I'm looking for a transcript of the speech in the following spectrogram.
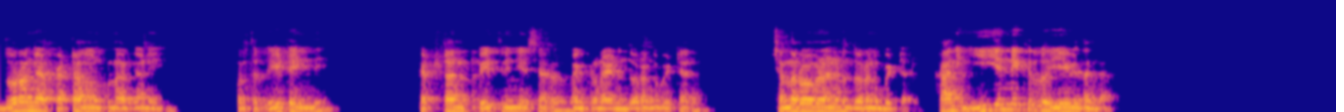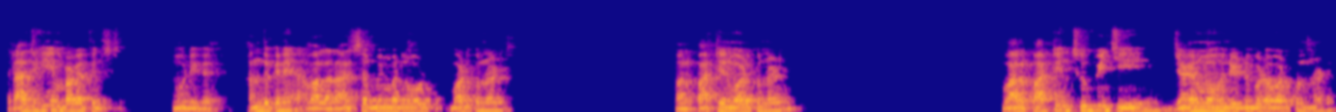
దూరంగా పెట్టాలనుకున్నారు కానీ కొంత లేట్ అయింది. పెట్టడానికి ప్రయత్నం చేశారు. వెంకటనాయుడిని దూరంగా పెట్టారు. చంద్రబాబు నాయుడు దూరంగా పెట్టారు. కానీ ఈ ఎన్నికల్లో ఏ విధంగా? రాజకీయం బాగా తెలుసు మోడీ గారు. అందుకనే వాళ్ళ రాజ్యసభ మెంబర్లు వాడుకున్నాడు. వాళ్ళ పార్టీని వాడుకున్నాడు. వాళ్ళ పార్టీని చూపించి జగన్మోహన్ రెడ్డిని కూడా వాడుకుంటున్నాడు.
